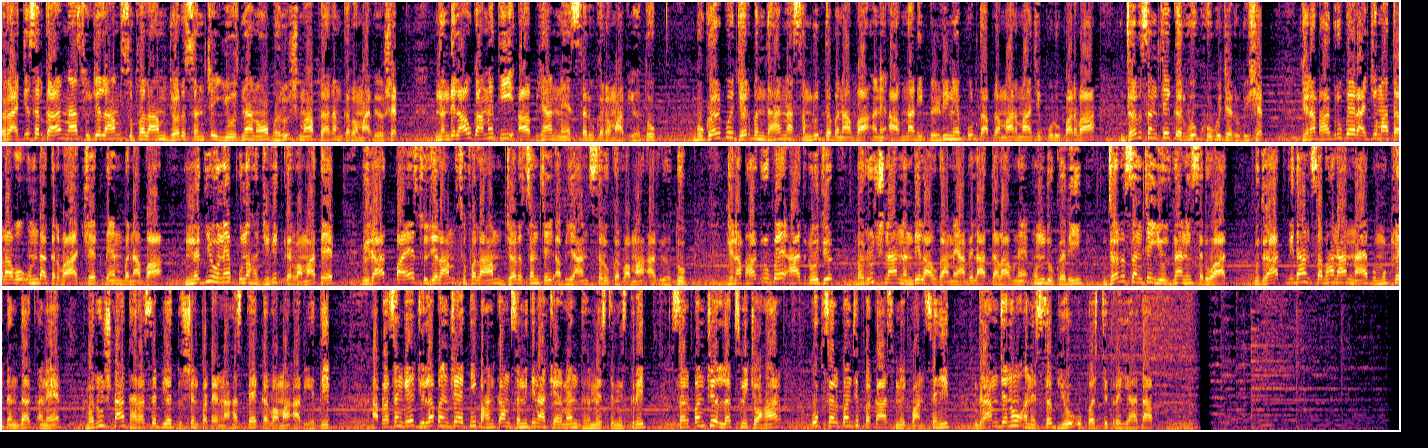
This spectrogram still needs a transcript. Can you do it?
રાજ્ય સરકારના સુજલામ, સુફલામ, જળ સંચય યોજનાનો ભરૂચમાં પ્રારંભ કરવામાં આવ્યો છે. નંદેલાવ ગામેથી આ અભિયાનને શરૂ કરવામાં આવ્યું હતું. ભૂગર્ભ જળબંધારના સમૃદ્ધ બનાવવા અને આવનારી પેઢીને પૂરતા પ્રમાણમાં જ પૂરું પાડવા જળ સંચય કરવું ખૂબ જરૂરી છે. જેના ભાગરૂપે રાજ્યમાં તળાવો ઊંડા કરવા, ચેક ડેમ બનાવવા, નદીઓને પુનઃ જીવિત કરવા માટે વિરાટ પાયે સુજલામ, સુફલામ જળ સંચય અભિયાન શરૂ કરવામાં આવ્યું હતું. જેના ભાગરૂપે આજ રોજ ભરૂચના નંદેલાવ ગામે આવેલા તળાવને ઊંડું કરી જળ સંચય યોજનાની શરૂઆત ગુજરાત વિધાનસભાના નાયબ મુખ્ય દંડક અને ભરૂચના ધારાસભ્ય દુષ્યંત પટેલના હસ્તે કરવામાં આવી હતી. આ પ્રસંગે જિલ્લા પંચાયતની બાંધકામ સમિતિના ચેરમેન ધર્મેશ મિસ્ત્રી, સરપંચ લક્ષ્મી ચૌહાણ, ઉપસરપંચ પ્રકાશ મેઘવાન સહિત ગ્રામજનો અને સભ્યો ઉપસ્થિત રહ્યા હતા.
